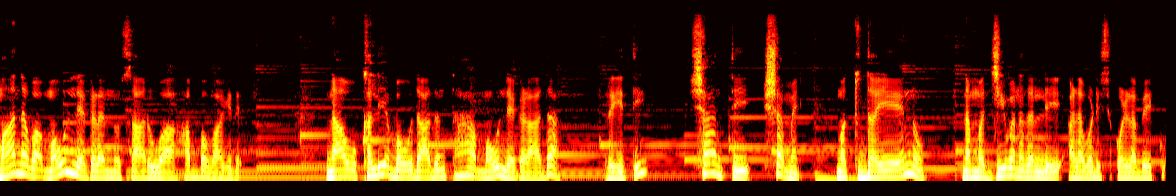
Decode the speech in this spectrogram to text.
ಮಾನವ ಮೌಲ್ಯಗಳನ್ನು ಸಾರುವ ಹಬ್ಬವಾಗಿದೆ. ನಾವು ಕಲಿಯಬಹುದಾದಂತಹ ಮೌಲ್ಯಗಳಾದ ಪ್ರೀತಿ, ಶಾಂತಿ, ಕ್ಷಮೆ ಮತ್ತು ದಯೆಯನ್ನು ನಮ್ಮ ಜೀವನದಲ್ಲಿ ಅಳವಡಿಸಿಕೊಳ್ಳಬೇಕು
